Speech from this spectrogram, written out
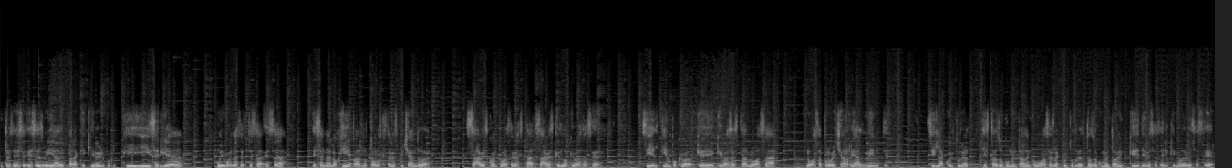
Entonces, esa es mi idea de para qué quiero ir. Y, sería muy bueno hacerte esa, esa, esa analogía para todos los que están escuchando. sabes cuánto vas a gastar, sabes qué es lo que vas a hacer si el tiempo que, que, vas a estar lo vas a, lo vas a aprovechar realmente. Si la cultura, estás documentado en cómo va a ser la cultura, estás documentado en qué debes hacer y qué no debes hacer.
